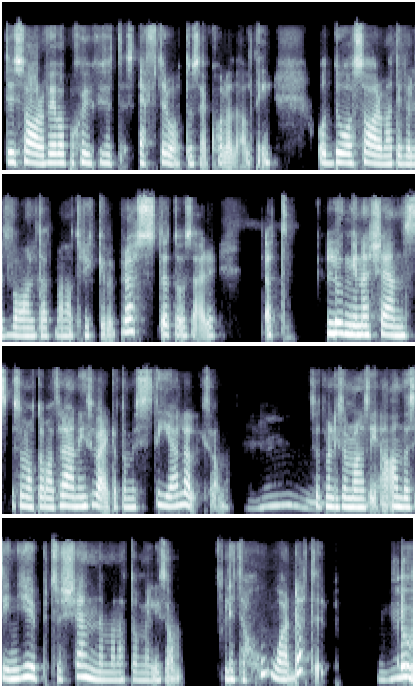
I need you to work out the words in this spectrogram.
det sa de, för jag var på sjukhuset efteråt och så här kollade allting. Och då sa de att det är väldigt vanligt att man har tryck över bröstet och så här, att lungorna känns som att de har träningsvärk, att de är stela liksom. Mm. Så att man liksom, när man andas in djupt så känner man att de är liksom lite hårda typ. Mm.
